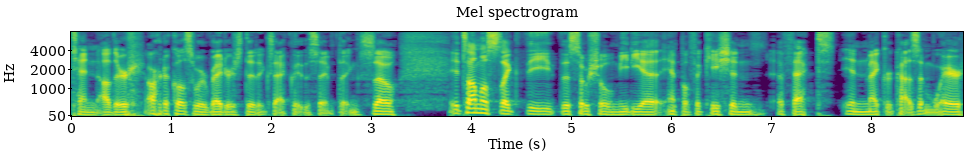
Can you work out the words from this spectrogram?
10 other articles where writers did exactly the same thing. So it's almost like the, the social media amplification effect in microcosm where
